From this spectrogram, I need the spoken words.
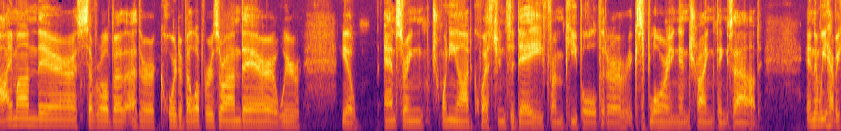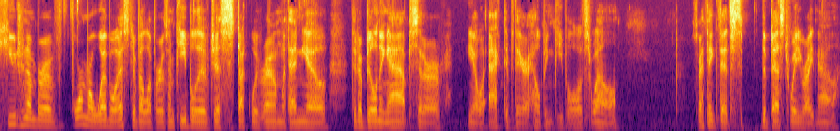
I'm on there. Several of other core developers are on there. We're, you know, answering 20 odd questions a day from people that are exploring and trying things out. And then we have a huge number of former WebOS developers and people that have just stuck around with Enyo that are building apps that are you know active there, helping people as well. So I think that's the best way right now.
